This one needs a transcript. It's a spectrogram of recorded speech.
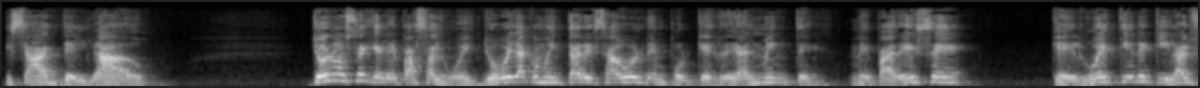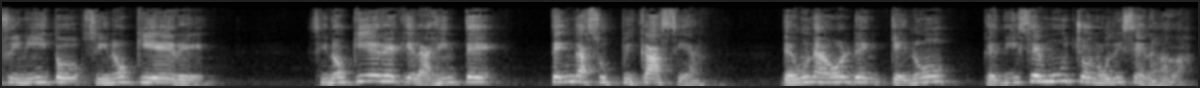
Isaac Delgado. Yo no sé qué le pasa al juez. Yo voy a comentar esa orden porque realmente me parece que el juez tiene que ir al finito si no quiere, si no quiere que la gente tenga suspicacia de una orden que no, que dice mucho, no dice nada.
